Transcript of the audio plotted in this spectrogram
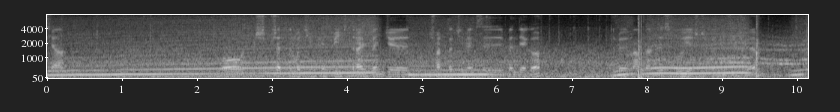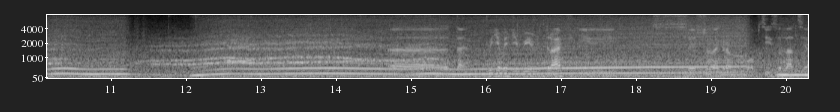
izolacja. Bo jeszcze przed tym odcinkiem z 5 Drive będzie czwarty odcinek z Bendiego, który mam na dysku, jeszcze go nie wrzuciłem. Eee, ten, później będzie BM Drive i s- jeszcze nagram opcję izolacja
